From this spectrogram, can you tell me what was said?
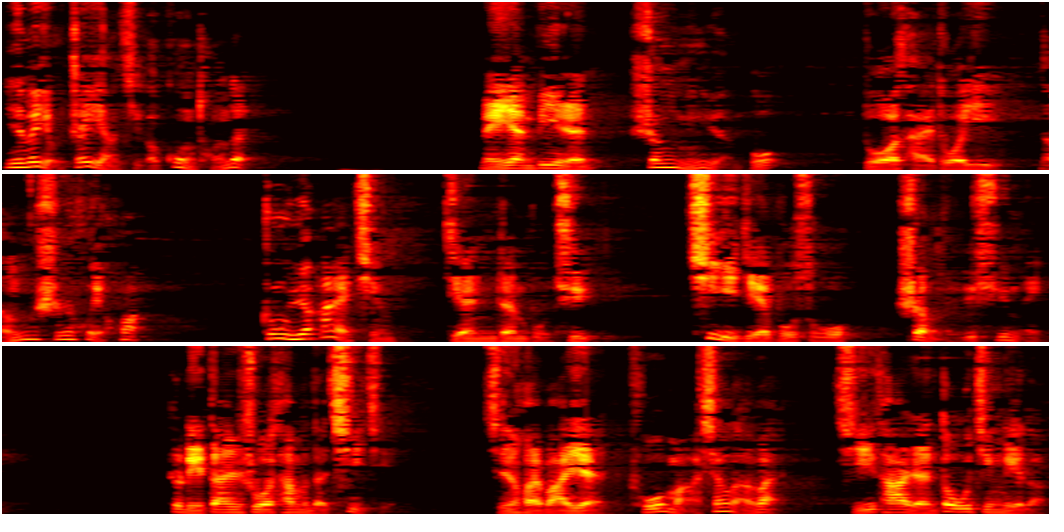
因为有这样几个共同的。美艳逼人，声名远播，多才多艺，能诗会画，忠于爱情，坚贞不屈，气节不俗，胜于须眉。这里单说他们的气节，秦淮八艳除马香兰外，其他人都经历了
